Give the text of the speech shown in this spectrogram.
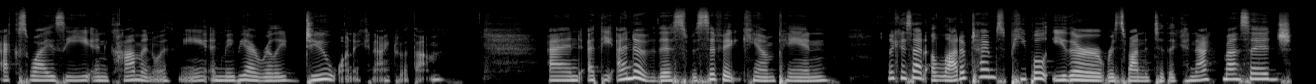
XYZ in common with me, and maybe I really do want to connect with them. And at the end of this specific campaign, like I said, a lot of times people either responded to the connect message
